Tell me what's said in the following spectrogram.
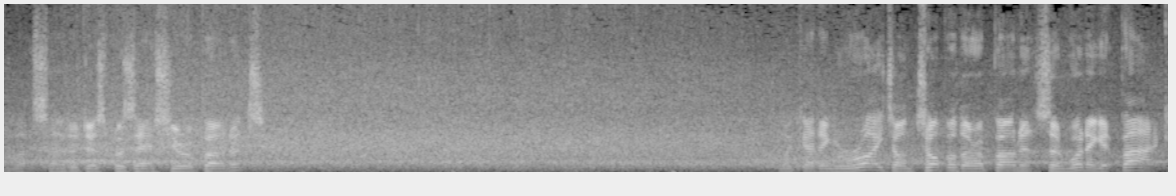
Well, that's how to dispossess your opponent. We're getting right on top of their opponents and winning it back.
